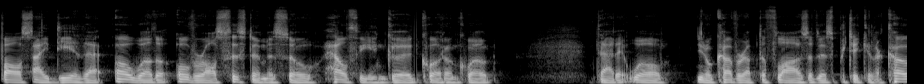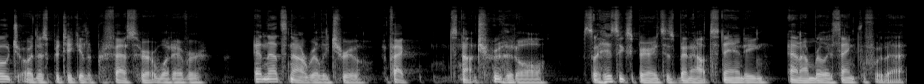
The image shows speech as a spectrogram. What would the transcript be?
false idea that, oh, well, the overall system is so healthy and good, quote unquote, that it will you know, cover up the flaws of this particular coach or this particular professor or whatever. And that's not really true. In fact, it's not true at all. So his experience has been outstanding, and I'm really thankful for that.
